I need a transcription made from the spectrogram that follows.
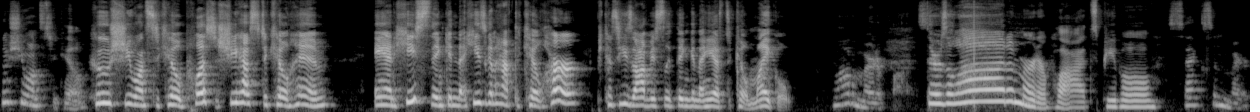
who she wants to kill? who she wants to kill plus she has to kill him and he's thinking that he's going to have to kill her because he's obviously thinking that he has to kill Michael. A lot of murder plots. There's a lot of murder plots, people. sex and murder.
